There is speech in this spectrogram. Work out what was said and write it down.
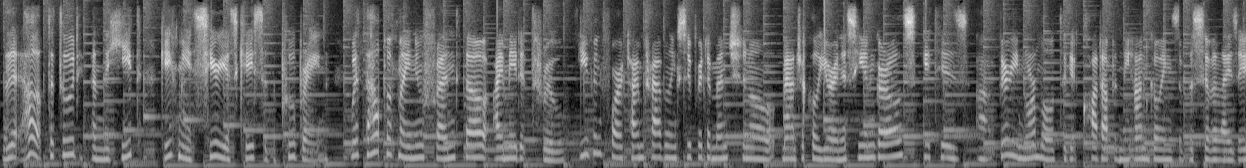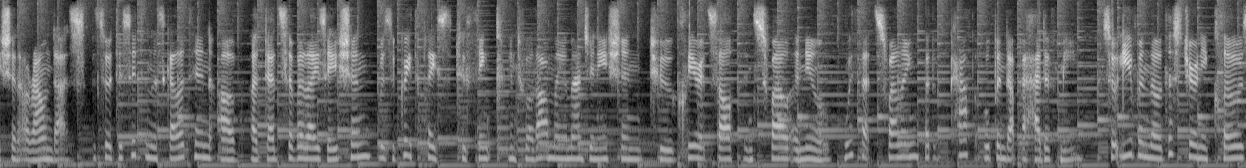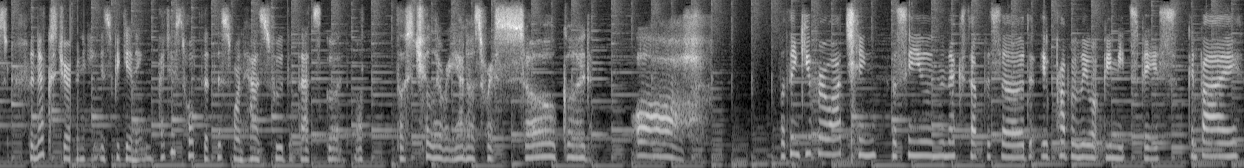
The altitude and the heat gave me a serious case of the poo brain. With the help of my new friend, though, I made it through. Even for time traveling, superdimensional, magical Uranisian girls, it is uh, very normal to get caught up in the ongoings of the civilization around us. So to sit in the skeleton of a dead civilization was a great place to think and to allow my imagination to clear itself and swell anew. With that swelling, a path opened up ahead of me. So even though this journey closed, the next journey is beginning. I just hope that this one has food that that's good. Well, those chili rellenos were so good. Oh. Well, thank you for watching. I'll see you in the next episode. It probably won't be Meat Space. Goodbye.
